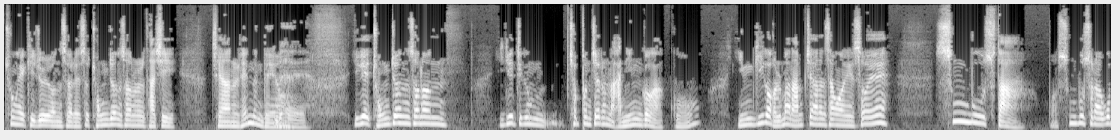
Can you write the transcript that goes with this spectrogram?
총회 기조연설에서 종전선언을 다시 제안을 했는데요. 네. 이게 종전선언 이게 지금 첫 번째는 아닌 것 같고 임기가 얼마 남지 않은 상황에서의 승부수다. 뭐 승부수라고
